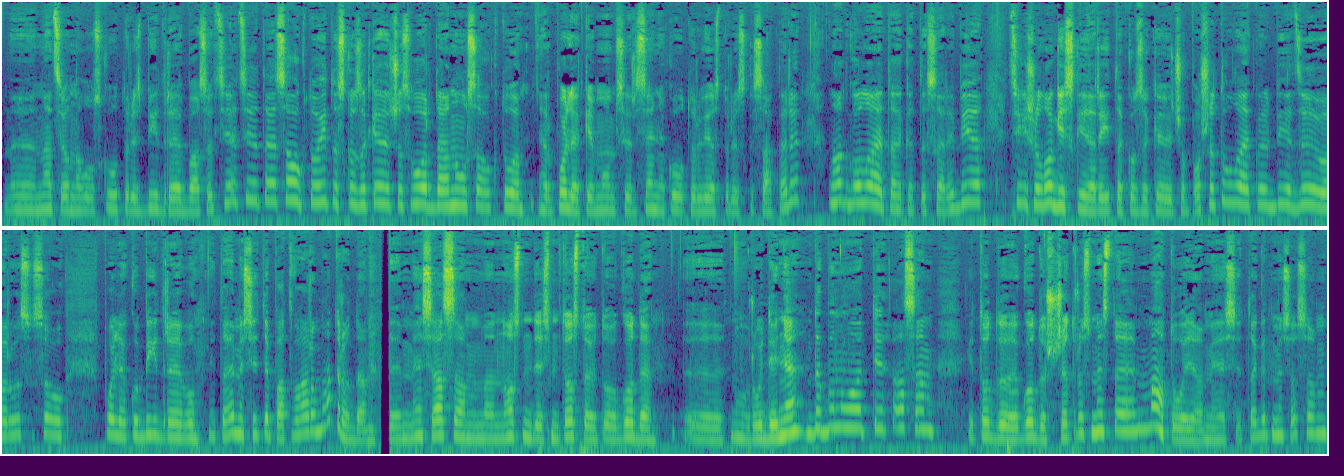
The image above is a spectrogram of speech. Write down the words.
Nacionālās kultūras biedrība asociācija, tā saukto Itas Kozakevičas vārdā nosaukto. Ar poļakiem mums ir seņa kultūra viesturiska sakari Latgolā, tā ka tas arī bija cīši logiski, arī Ita Kozakeviča poša tūlēk vēl bija dzēju ar visu savu poļaku biedrību. I tā mēs te patvērumu atradam. Mēs esam no 88. gada nu, rudeņa dabunoti esam, i tad godus četrus mēs tā mātojāmies. Tagad mēs esam,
